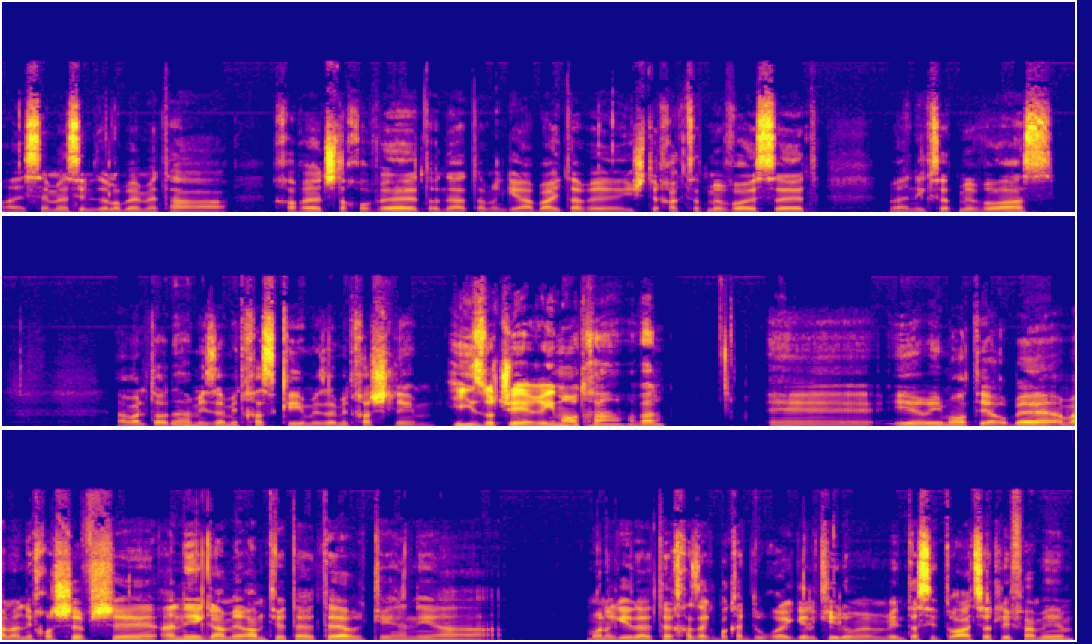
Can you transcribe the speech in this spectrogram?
האס.אם.אסים זה לא באמת החוויות שאתה חווה, אתה יודע, אתה מגיע הביתה ואשתך קצת מבואסת, ואני קצת מבואס, אבל אתה יודע, מזה מתחזקים, מזה מתחשלים. היא זאת שהרימה אותך, אבל? Uh, היא הרימה אותי הרבה, אבל אני חושב שאני גם הרמתי אותה יותר, כי אני. בוא נגיד, היותר חזק בכדורגל, כאילו, ומבין את הסיטואציות לפעמים,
